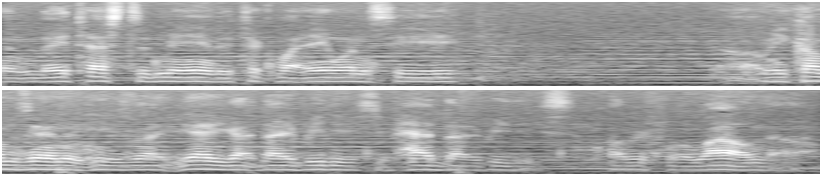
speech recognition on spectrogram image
and they tested me. They took my A1C. Um, he comes in and he's like, "Yeah, you got diabetes. You've had diabetes probably for a while now."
